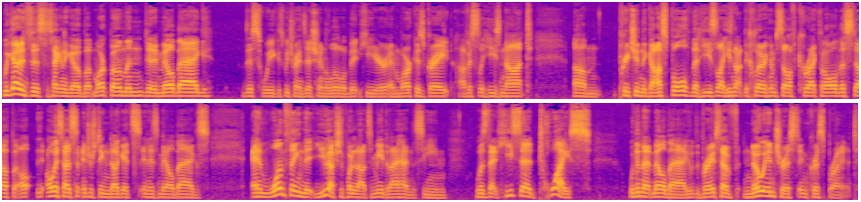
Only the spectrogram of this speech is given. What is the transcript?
we got into this a second ago but mark bowman did a mailbag this week as we transition a little bit here and mark is great. Obviously he's not um preaching the gospel that he's like he's not declaring himself correct on all this stuff but always has some interesting nuggets in his mailbags and one thing that you actually pointed out to me that I hadn't seen was that he said twice within that mailbag that the Braves have no interest in Kris Bryant.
